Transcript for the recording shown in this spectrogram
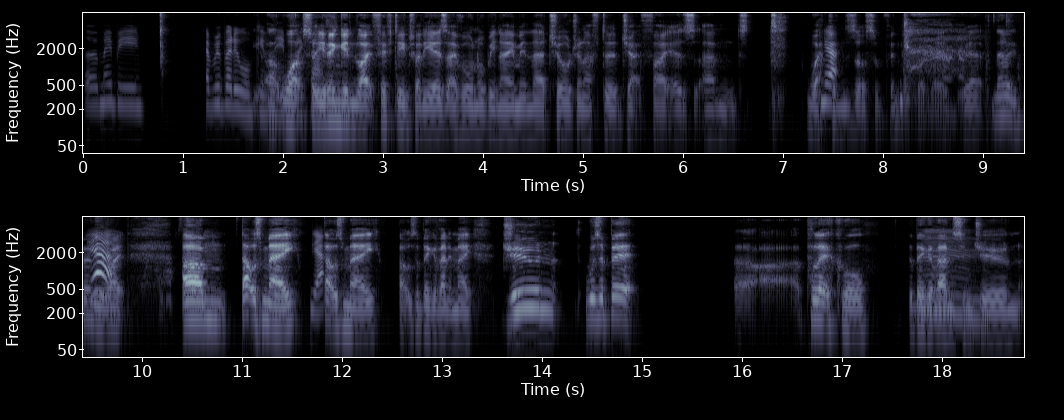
So maybe everybody will give Uh, what? like so that you think in like 15, 20 years, everyone will be naming their children after jet fighters and weapons or something? They- yeah, no, maybe Yeah, you're right. Um, that was May. Yeah. That was May. That was the big event in May. June was a bit uh, political. The big events in Mm. June.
